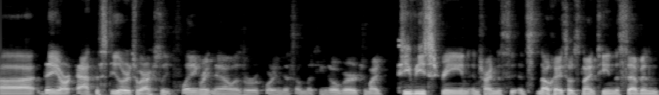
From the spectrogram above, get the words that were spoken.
uh, they are at the Steelers, who are actually playing right now as we're recording this. I'm looking over to my TV screen and trying to see. It's okay, so it's 19 to 7.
